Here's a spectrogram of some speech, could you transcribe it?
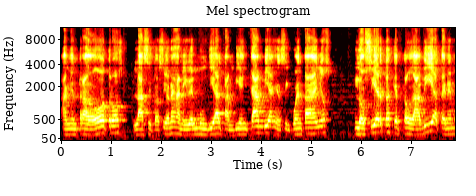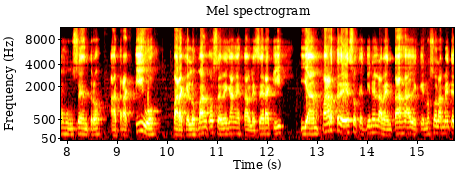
han entrado otros, las situaciones a nivel mundial también cambian en 50 años. Lo cierto es que todavía tenemos un centro atractivo para que los bancos se vengan a establecer aquí Y aparte de eso, que tienen la ventaja de que no solamente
